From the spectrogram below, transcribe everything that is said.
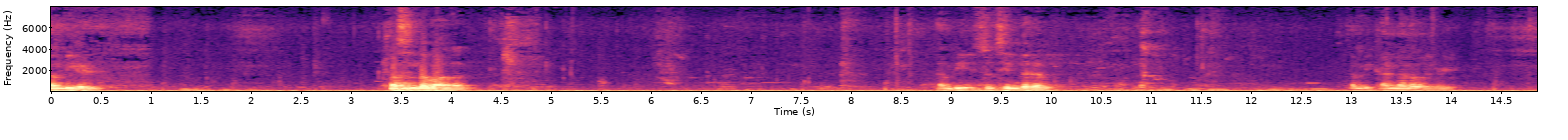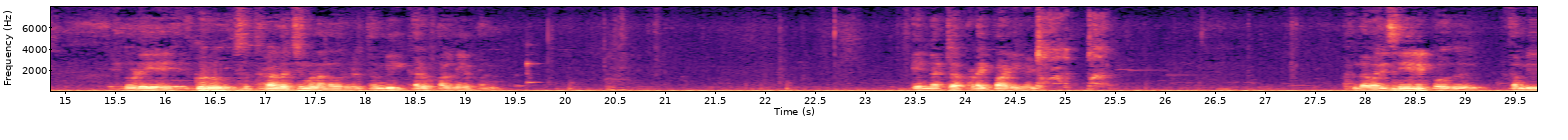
தம்பிகள் வசந்தபாலன் தம்பி சுசீந்திரன் தம்பி கண்ணன் அவர்கள் என்னுடைய குரு சித்ரா லட்சுமணன் அவர்கள் தம்பி கருப்பால்னியப்பன் எண்ணற்ற படைப்பாளிகள். அந்த வரிசையில் இப்போது தம்பி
